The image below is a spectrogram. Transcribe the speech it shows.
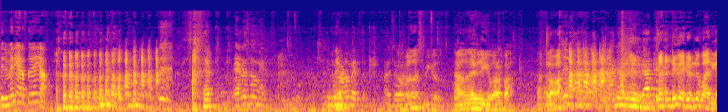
തിരുമേനി ഇടത്ത് കയ്യാ ഉറപ്പാ. ഹലോ. രണ്ട് കൈ കൊണ്ട് പാരുക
